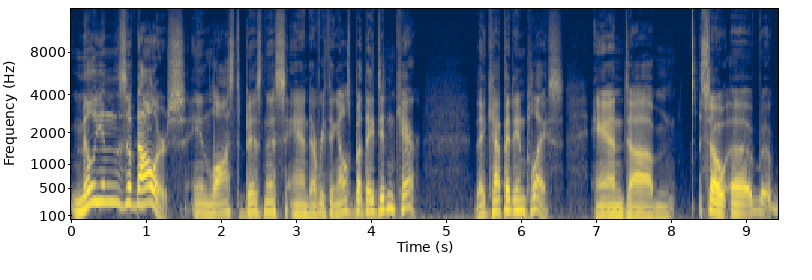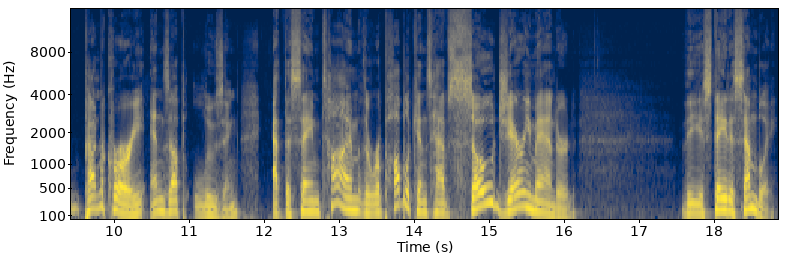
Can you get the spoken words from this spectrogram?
millions of dollars in lost business and everything else, but they didn't care. They kept it in place. And um, so uh, Pat McCrory ends up losing. At the same time, the Republicans have so gerrymandered the state assembly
